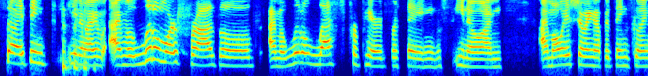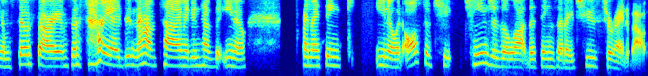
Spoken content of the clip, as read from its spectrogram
so I think, you know, I'm, I'm a little more frazzled. I'm a little less prepared for things. You know, I'm, I'm always showing up at things going, I'm so sorry. I'm so sorry. I didn't have time. I didn't have the, you know, and I think, you know, it also ch- changes a lot the things that I choose to write about.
